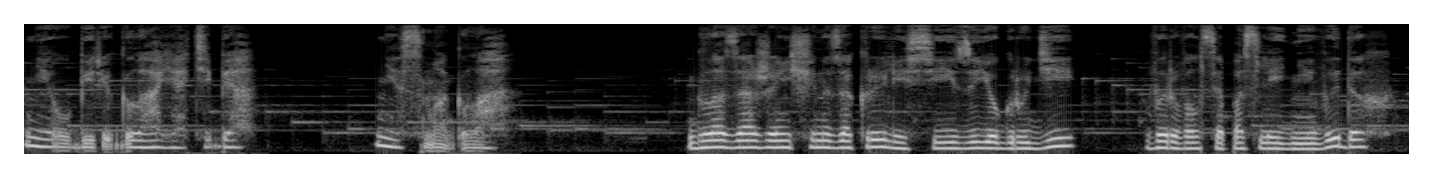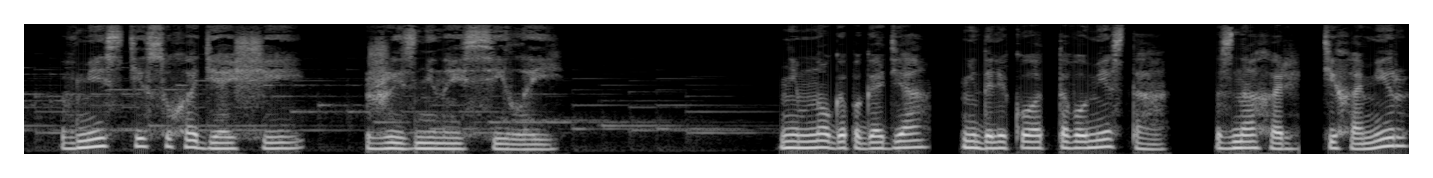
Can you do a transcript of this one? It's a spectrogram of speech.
«Не уберегла я тебя, не смогла». Глаза женщины закрылись, и из ее груди вырвался последний выдох вместе с уходящей жизненной силой. Немного погодя, недалеко от того места, знахарь Тихомир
